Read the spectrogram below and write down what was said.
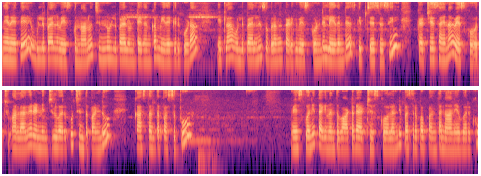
నేనైతే ఉల్లిపాయలను వేసుకున్నాను. చిన్న ఉల్లిపాయలు ఉంటే కనుక మీ దగ్గర కూడా ఇట్లా ఉల్లిపాయలని శుభ్రంగా కడిగి వేసుకోండి. లేదంటే స్కిప్ చేసేసి కట్ చేసి అయినా వేసుకోవచ్చు. అలాగే రెండించుల వరకు చింతపండు కాస్తంత పసుపు వేసుకొని తగినంత వాటర్ యాడ్ చేసుకోవాలండి. పెసరపప్పు అంతా నానే వరకు.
